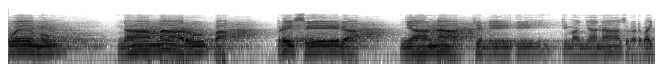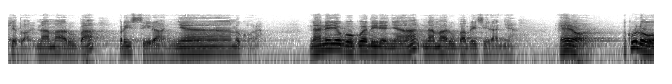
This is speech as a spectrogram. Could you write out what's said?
ကွဲမှုနာမရူပပရိစေဒညာနာဖြစ်လေ၏ ဒီမှာညာနာဆိုတာတပိုက်ဖြစ်သွားတယ်နာမရူပပရိစေရညာလို့ခေါ်တာနာနဲ့ရုပ်ကိုကွဲသိတဲ့ညာနာမရူပပရိစေရညာအဲတော့အခုလို့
